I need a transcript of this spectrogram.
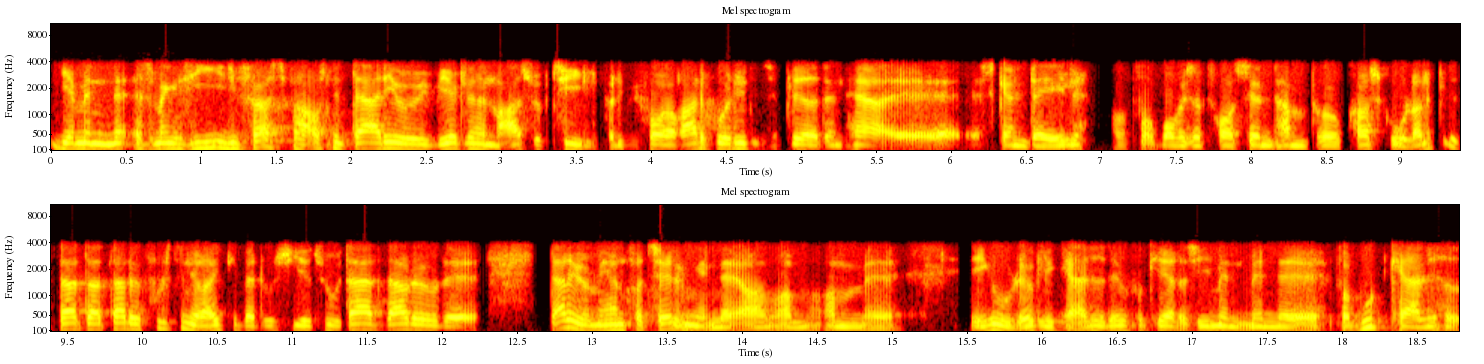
Jamen, altså man kan sige, at i de første par afsnit, der er det jo i virkeligheden meget subtilt, fordi vi får jo ret hurtigt etableret den her øh, skandale, og for, hvor vi så får sendt ham på kostskole. Og der, der, der er det jo fuldstændig rigtigt, hvad du siger, Tu. Der, der, er det jo, det, der er det jo mere en fortælling end, øh, om, om, om øh, ikke ulykkelig kærlighed, det er jo forkert at sige, men, men øh, forbudt kærlighed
